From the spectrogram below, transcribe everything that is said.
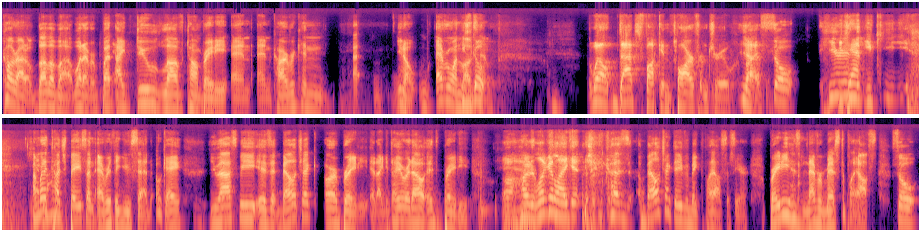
Colorado, blah blah blah, whatever. But yeah. I do love Tom Brady, and and Carver can, uh, you know, everyone He's loves him. Well, that's fucking far from true. Yeah. So here you can't you, you I'm going to touch base on everything you said. Okay. You asked me, is it Belichick or Brady? And I can tell you right now, it's Brady. It's looking like it because Belichick didn't even make the playoffs this year. Brady has never missed the playoffs. So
